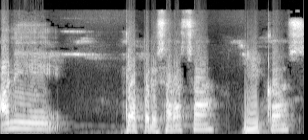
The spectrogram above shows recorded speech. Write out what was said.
आणि त्या परिसराचा विकास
